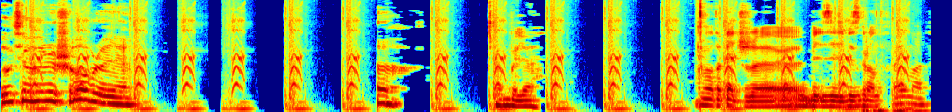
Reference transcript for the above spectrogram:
Ну все хорошо, броня. Бля. Ну вот опять же, без, здесь без граундфрейма.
